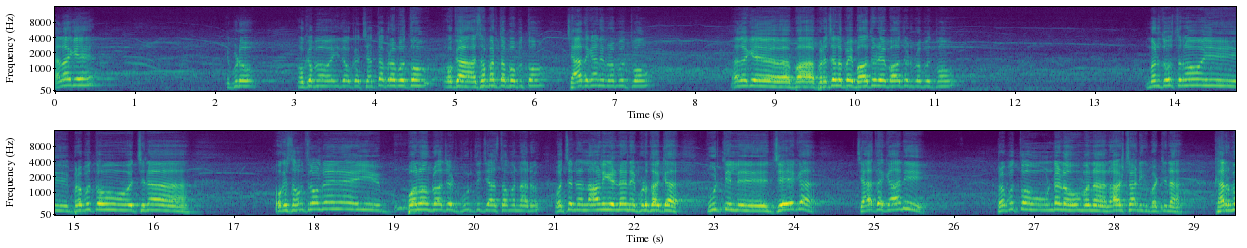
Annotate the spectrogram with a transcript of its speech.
అలాగే ఇప్పుడు ఒక ఇది ఒక చెత్త ప్రభుత్వం ఒక అసమర్థ ప్రభుత్వం చేతగాని ప్రభుత్వం అలాగే బా ప్రజలపై బాధుడే బాధుడు ప్రభుత్వం. మనం చూస్తున్నాం ఈ ప్రభుత్వం వచ్చిన ఒక సంవత్సరంలోనే ఈ పోలవరం ప్రాజెక్ట్ పూర్తి చేస్తామన్నారు. వచ్చిన నాలుగేళ్ళనే ఇప్పుడు దాకా పూర్తి చేయక చేత కానీ ప్రభుత్వం ఉండడం మన రాష్ట్రానికి పట్టిన కర్మ.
